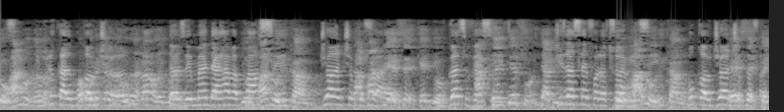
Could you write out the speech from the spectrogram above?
you look at the book of John, Does a man that have a palsy. John chapter 5. We go to verse 8. Jesus said for the 12 is Book of John chapter 5.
